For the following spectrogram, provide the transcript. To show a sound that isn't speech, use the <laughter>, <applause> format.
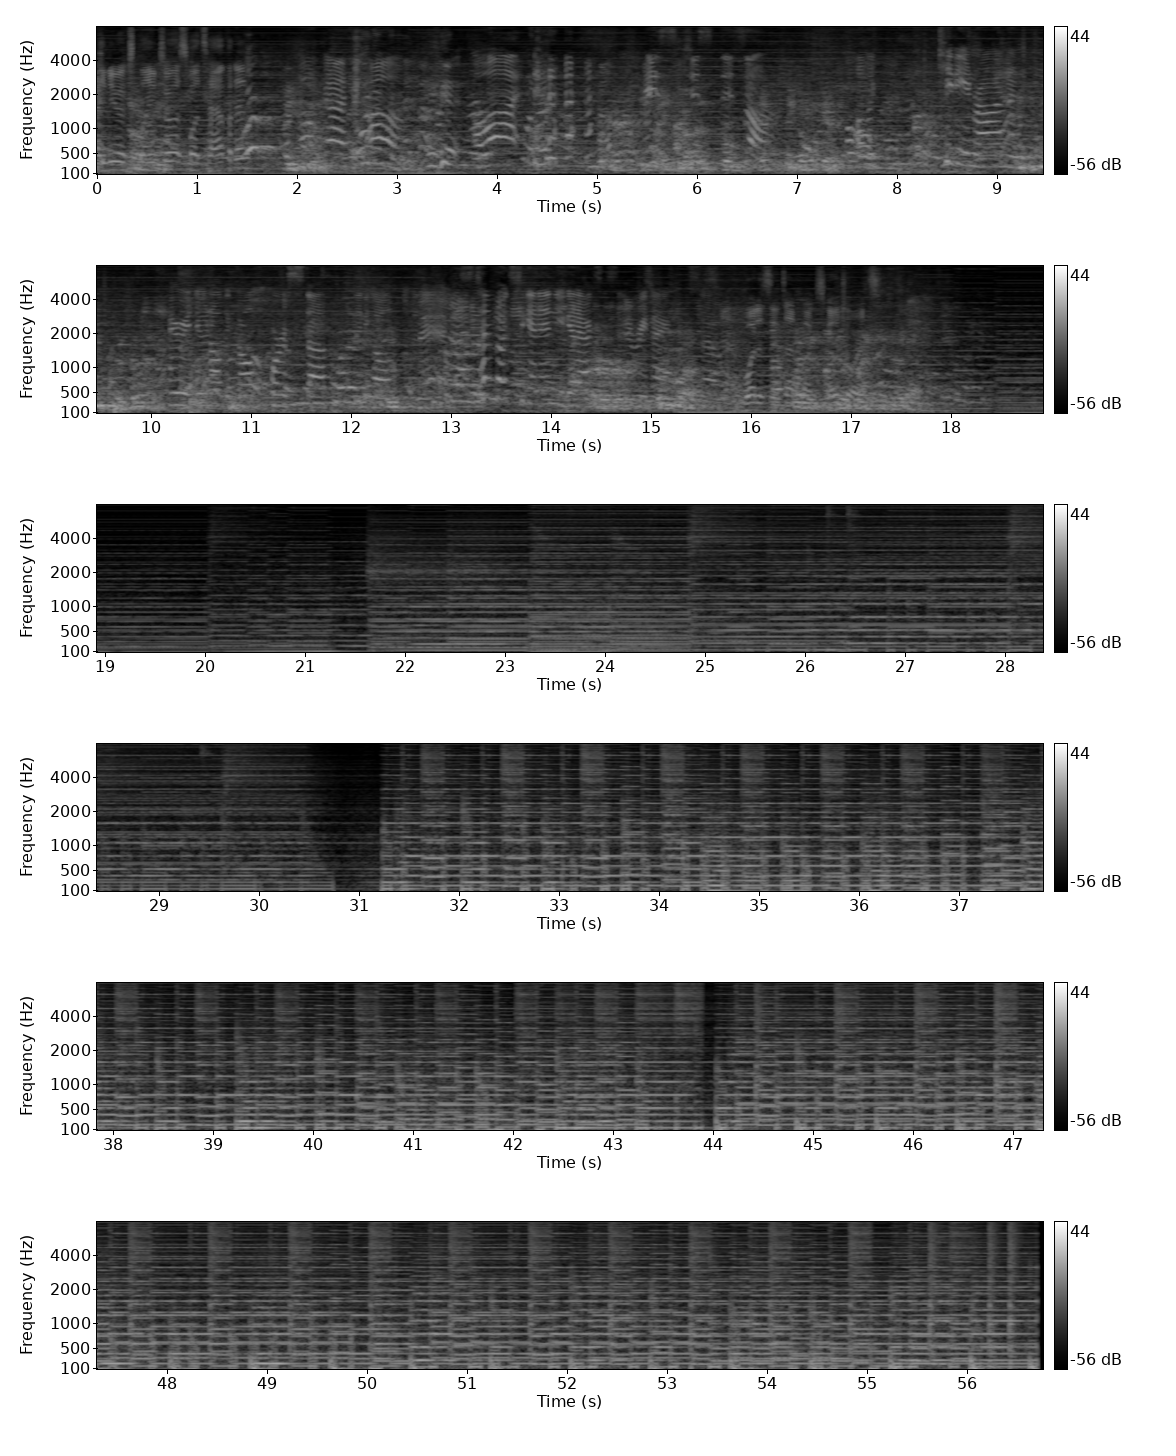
Can you explain to us what's happening? Oh gosh, oh, a lot. <laughs> it's just, it's all, all the Kitty and Ron and we were doing all the golf course stuff. It's ten bucks to get in, you get access to everything. So What does the 10 bucks go towards?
